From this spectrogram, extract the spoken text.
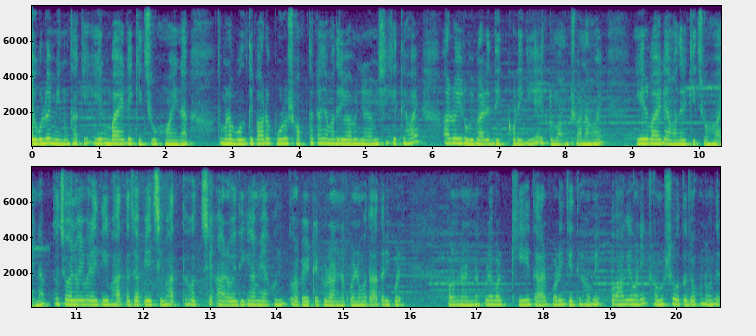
এগুলোই মেনু থাকে, এর বাইরে কিছু হয় না। তোমরা বলতে পারো পুরো সপ্তাহটাই আমাদের এভাবে নিরামিষই খেতে হয়। আর ওই রবিবারের দিক করে গিয়ে একটু মাংস আনা হয়। এর বাইরে আমাদের কিছু হয় না। তো চলো এবার এইদিকে ভাতটা চাপিয়েছি, ভাতটা হচ্ছে আর ওইদিকে আমি এখন তরকারিটা একটু রান্না করে নেব তাড়াতাড়ি করে। কারণ রান্না করে আবার খেয়ে তারপরে যেতে হবে। তো আগে অনেক সমস্যা হতো যখন আমাদের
